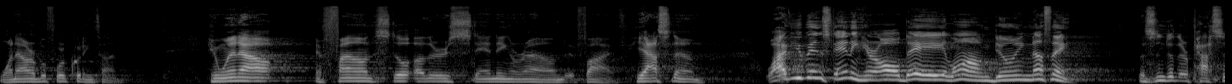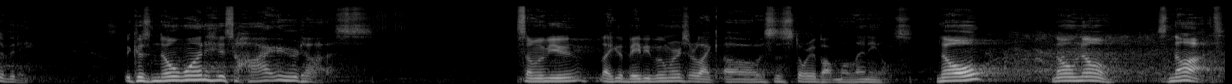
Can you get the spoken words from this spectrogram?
one hour before quitting time. He went out and found still others standing around at 5. He asked them, Why have you been standing here all day long doing nothing? Listen to their passivity. Because no one has hired us. Some of you, like the baby boomers, are like, oh, this is a story about millennials. No, no, no, it's not.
